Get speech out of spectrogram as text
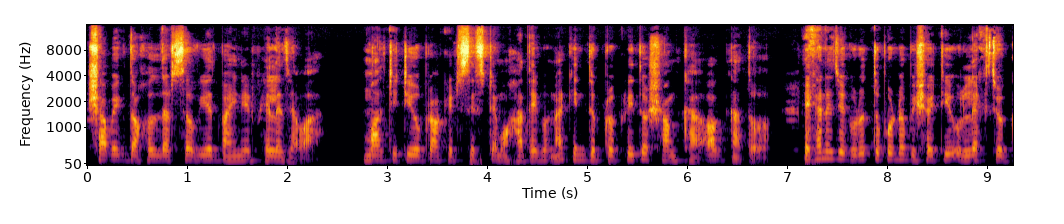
সাবেক দখলদার সোভিয়েত বাহিনীর ফেলে যাওয়া। মাল্টিটিউব রকেট সিস্টেমও হাতে গোনা, কিন্তু প্রকৃত সংখ্যা অজ্ঞাত। এখানে যে গুরুত্বপূর্ণ বিষয়টি উল্লেখযোগ্য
